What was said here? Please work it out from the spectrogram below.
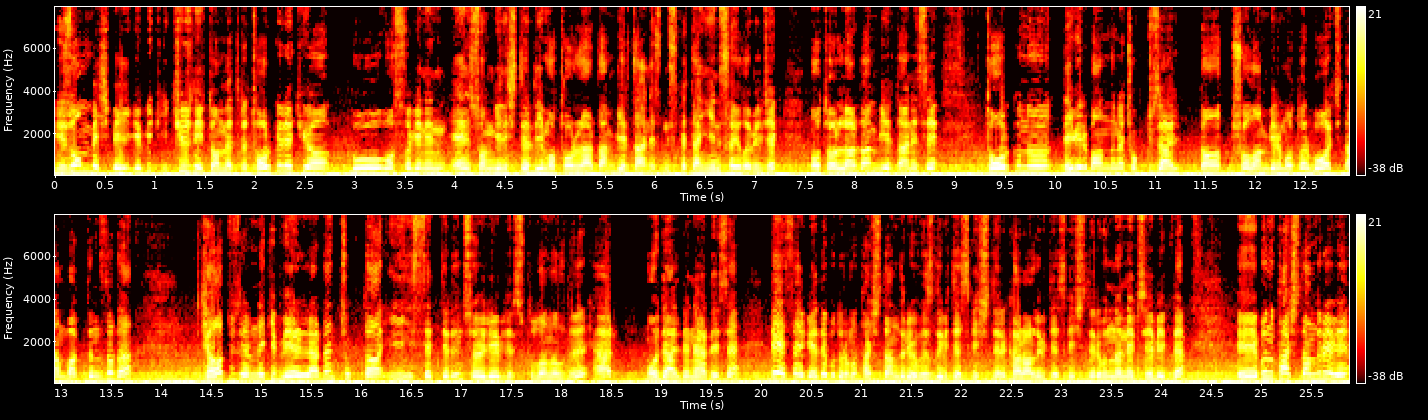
115 beygir güç, 200 Nm tork üretiyor. Bu Volkswagen'in en son geliştirdiği motorlardan bir tanesi. Nispeten yeni sayılabilecek motorlardan bir tanesi. Torkunu devir bandına çok güzel dağıtmış olan bir motor. Bu açıdan baktığınızda da kağıt üzerindeki verilerden çok daha iyi hissettirdiğini söyleyebiliriz. Kullanıldığı her modelde neredeyse. DSG'de bu durumu taşlandırıyor. Hızlı vites geçişleri, kararlı vites geçişleri bunların hepsiyle birlikte e, bunu taşlandırıyor ve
